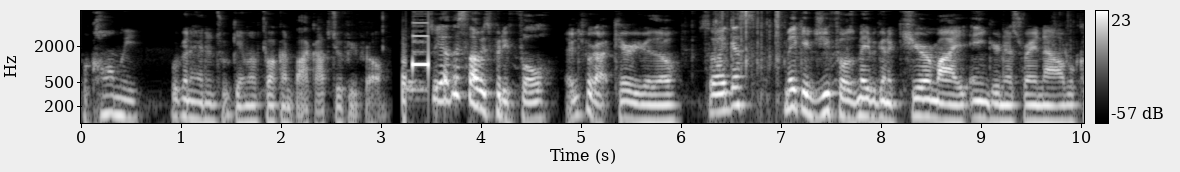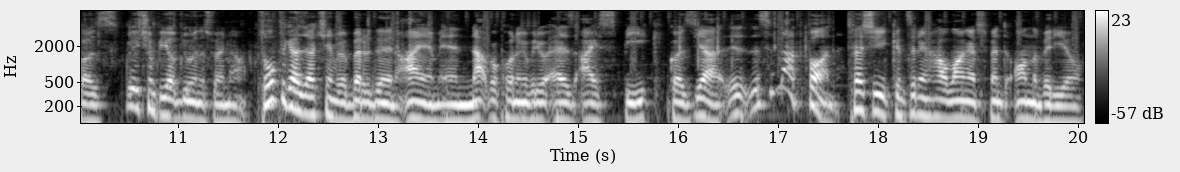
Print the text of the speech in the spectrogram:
but calmly, we're gonna head into a game of fucking Black Ops 2 free for all. So yeah, this lobby's pretty full. I just forgot carrier though. So I guess making G-Fuel is maybe gonna cure my angerness right now because we shouldn't be up doing this right now. So hopefully you guys are actually better than I am and not recording a video as I speak. Because yeah, it, this is not fun. Especially considering how long I've spent on the video.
